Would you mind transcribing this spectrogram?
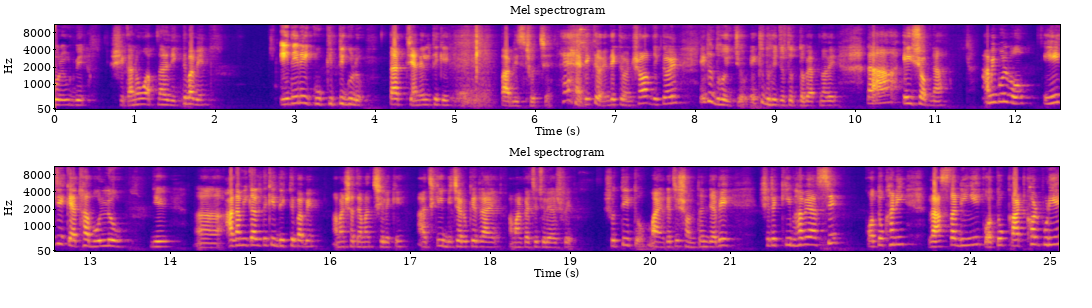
গড়ে উঠবে। সেখানেও আপনারা দেখতে পাবেন এদের এই কুকীর্তিগুলো তার চ্যানেল থেকে পাবলিশড হচ্ছে। হ্যাঁ হ্যাঁ দেখতে পাবেন দেখতে পাবেন, সব দেখতে পাবেন। একটু ধৈর্য একটু ধৈর্য ধরতে হবে আপনাদের। তা এইসব না। আমি বলব, এই যে কথা বলল যে আগামীকাল থেকে দেখতে পাবেন আমার সাথে আমার ছেলেকে। আজকেই বিচারকের রায় আমার কাছে চলে আসবে। সত্যিই তো মায়ের কাছে সন্তান যাবে, সেটা কীভাবে আসছে? কতখানি রাস্তা ডিঙিয়ে কত কাঠখড় পুড়িয়ে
